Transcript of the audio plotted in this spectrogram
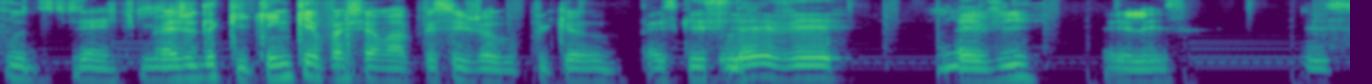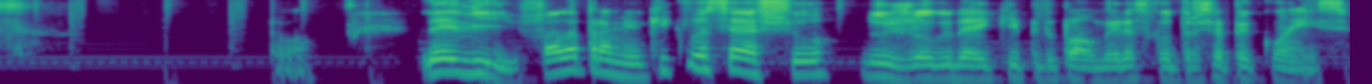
Putz, gente, me ajuda aqui. Quem que pra chamar pra esse jogo? Porque eu esqueci. Levi. Levi? Beleza. Isso. Tá bom. Levi, fala para mim, o que, que você achou do jogo da equipe do Palmeiras contra a Chapecoense?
